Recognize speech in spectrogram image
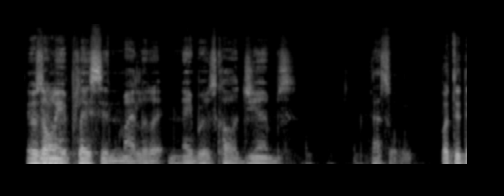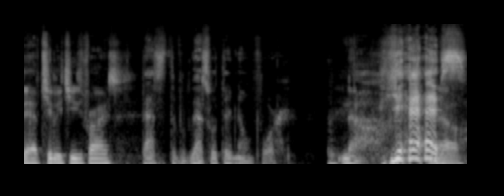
There was Yeah. only a place in my little neighborhood called Jim's. That's what But did they have chili cheese fries? that's the that's what they're known for. No. Yes,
